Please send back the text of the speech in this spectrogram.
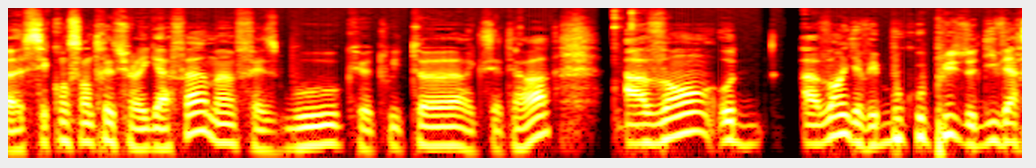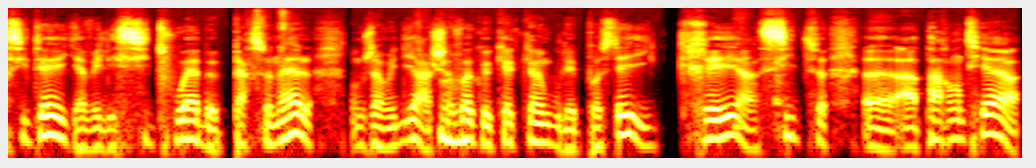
euh, c'est concentré sur les GAFAM, hein, Facebook, Twitter, etc. Avant, au, avant, il y avait beaucoup plus de diversité. Il y avait les sites web personnels. Donc, j'ai envie de dire, à chaque mmh. fois que quelqu'un voulait poster, il créait un site euh, à part entière.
